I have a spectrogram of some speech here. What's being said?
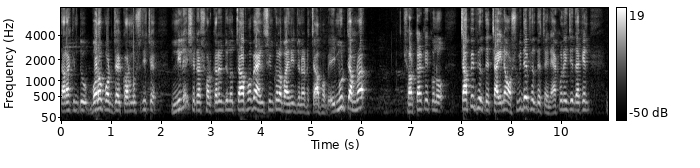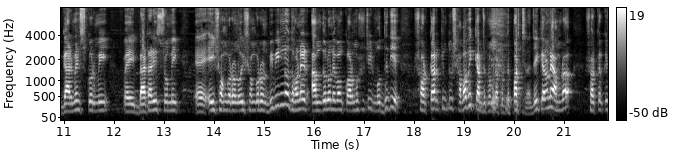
তারা কিন্তু বড় পর্যায়ে কর্মসূচি নিলে সেটা সরকারের জন্য চাপ হবে, আইন শৃঙ্খলা বাহিনীর জন্য একটা চাপ হবে। এই মুহূর্তে আমরা সরকারকে কোনো চাপে ফেলতে চাই না, অসুবিধায় ফেলতে চাই না। এখন এই যে দেখেন, গার্মেন্টস কর্মী, এই ব্যাটারি শ্রমিক এই সংগঠন, ওই সংগঠন, বিভিন্ন ধরনের আন্দোলন এবং কর্মসূচির মধ্যে দিয়ে সরকার কিন্তু স্বাভাবিক কার্যক্রমটা করতে পারছে না। যেই কারণে আমরা সরকারকে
